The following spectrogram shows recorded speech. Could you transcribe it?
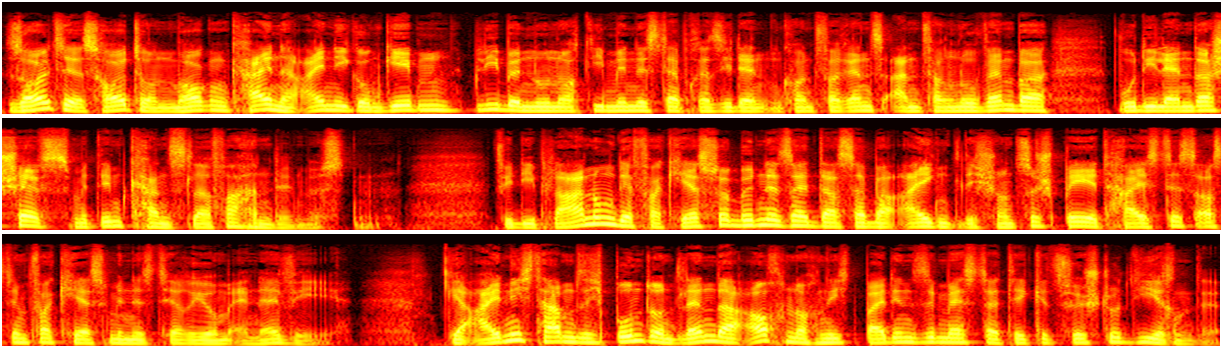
Sollte es heute und morgen keine Einigung geben, bliebe nur noch die Ministerpräsidentenkonferenz Anfang November, wo die Länderchefs mit dem Kanzler verhandeln müssten. Für die Planung der Verkehrsverbünde sei das aber eigentlich schon zu spät, heißt es aus dem Verkehrsministerium NRW. Geeinigt haben sich Bund und Länder auch noch nicht bei den Semestertickets für Studierende.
